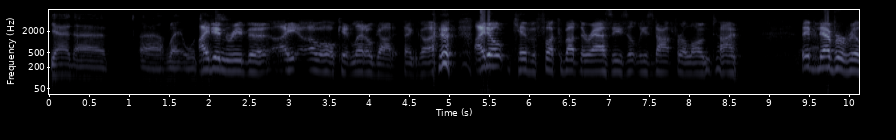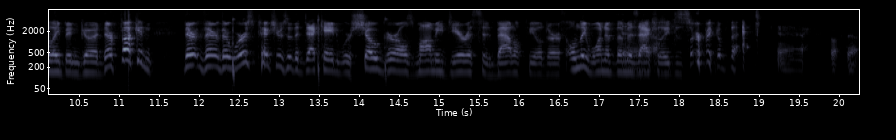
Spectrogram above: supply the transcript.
Yeah, the uh, Leto. I didn't read the. I oh okay. Leto got it. Thank God. I don't give a fuck about the Razzies. At least not for a long time. They've Yeah. never really been good. They're fucking. Their their their worst pictures of the decade were Showgirls, Mommy Dearest, and Battlefield Earth. Only one of them is actually deserving of that. Yeah, fuck that.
